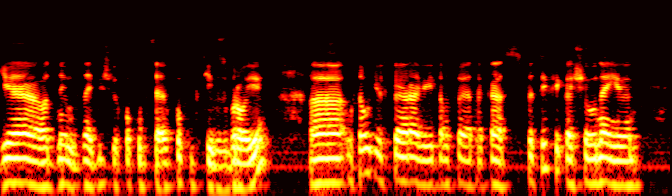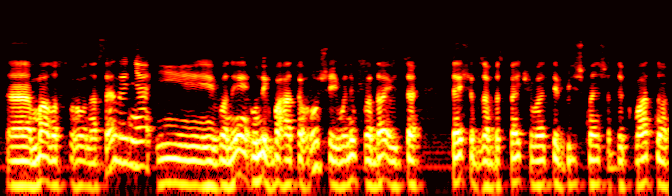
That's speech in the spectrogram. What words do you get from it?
є одним з найбільших покупців, покупців зброї. Е, у Саудівської Аравії там своя така специфіка, що у неї е, мало свого населення, і вони у них багато грошей, і вони вкладаються в те, щоб забезпечувати більш-менш адекватно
